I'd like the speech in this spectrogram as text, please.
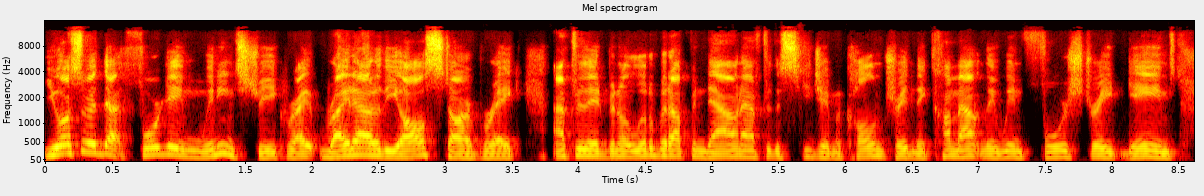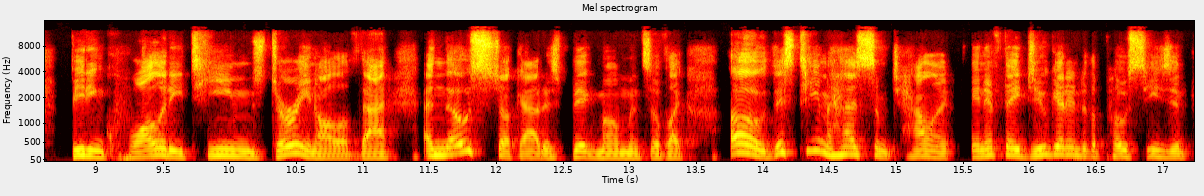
You also had that four game winning streak, right? Right out of the All Star break, after they'd been a little bit up and down after the CJ McCollum trade, and they come out and they win four straight games, beating quality teams during all of that, and those stuck out as big moments of like, oh, this team has some talent, and if they do get into the postseason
